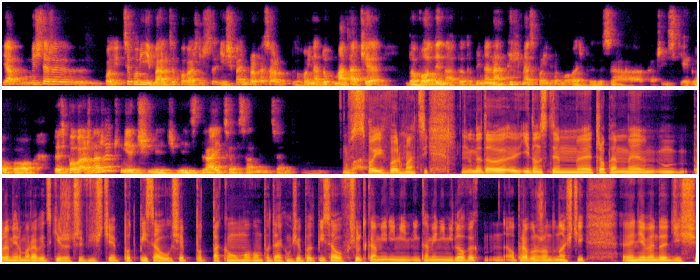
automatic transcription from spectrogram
Ja myślę, że politycy powinni bardzo poważnie, jeśli pani profesor Hojna-Duch ma takie dowody na to, to powinna natychmiast poinformować prezesa Kaczyńskiego, bo to jest poważna rzecz mieć, mieć, mieć zdrajcę w samym centrum w swoich formacji. No to idąc tym tropem, premier Morawiecki rzeczywiście podpisał się pod taką umową, pod jaką się podpisał. Wśród kamieni, kamieni milowych o praworządności nie będę dziś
